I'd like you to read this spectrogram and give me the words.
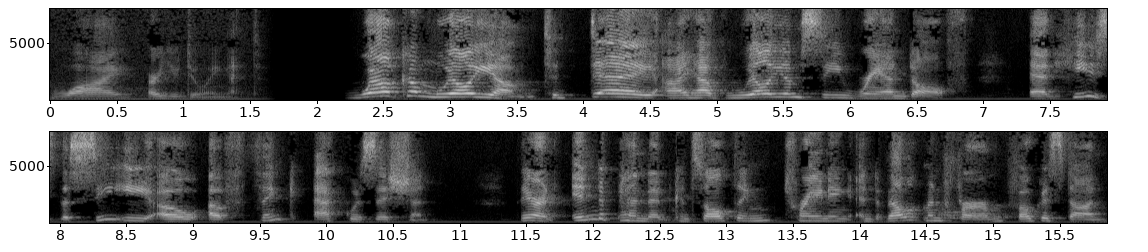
why are you doing it? Welcome, William. Today I have William C. Randolph, and he's the CEO of Think Acquisition. They are an independent consulting, training, and development firm focused on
